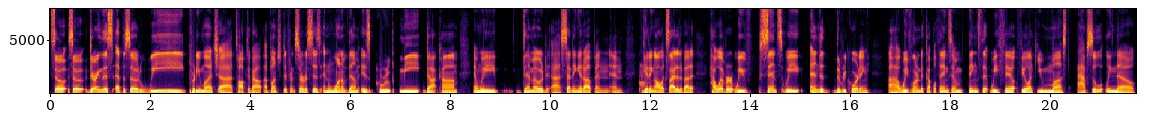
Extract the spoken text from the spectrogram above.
So, so during this episode, we pretty much uh, talked about a bunch of different services, and one of them is GroupMe.com, and we demoed uh, setting it up and and getting all excited about it. However, we've since we ended the recording, uh, we've learned a couple things and things that we feel feel like you must absolutely know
